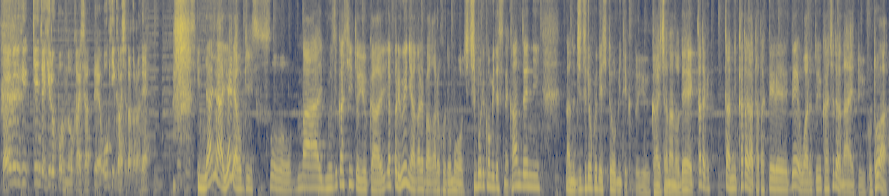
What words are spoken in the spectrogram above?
悩める賢者ヒロポンの会社って大きい会社だからねやややや大きいそうまあ難しいというかやっぱり上に上がれば上がるほどもう絞り込みですね完全にあの実力で人を見ていくという会社なのでただ単に肩が叩けで終わるという会社ではないということは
